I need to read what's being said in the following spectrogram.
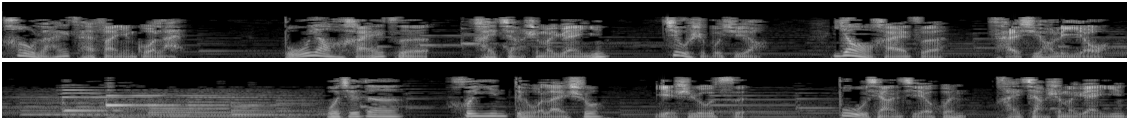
后来才反应过来，不要孩子还讲什么原因，就是不需要；要孩子才需要理由。我觉得婚姻对我来说也是如此，不想结婚还讲什么原因，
